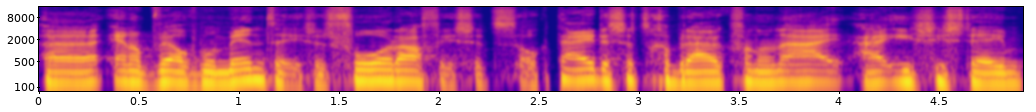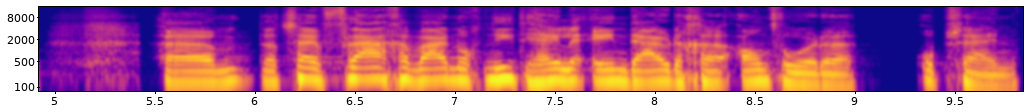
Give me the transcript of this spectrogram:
Eh, en op welke momenten? Is het vooraf? Is het ook tijdens het gebruik van een AI-systeem? Ehm, dat zijn vragen waar nog niet hele eenduidige antwoorden op zijn.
